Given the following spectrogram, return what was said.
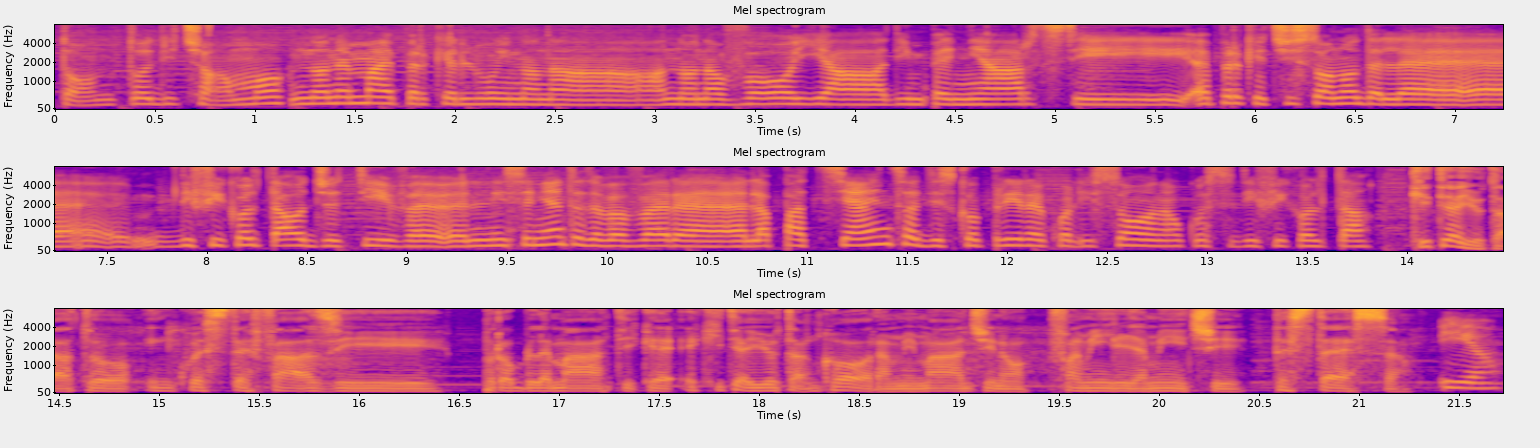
tonto, diciamo, non è mai perché lui non ha, non ha voglia di impegnarsi, è perché ci sono delle difficoltà oggettive. L'insegnante deve avere la pazienza di scoprire quali sono queste difficoltà. Chi ti ha aiutato in queste fasi problematiche e chi ti aiuta ancora, mi immagino, famiglia, amici, te stessa. Io,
